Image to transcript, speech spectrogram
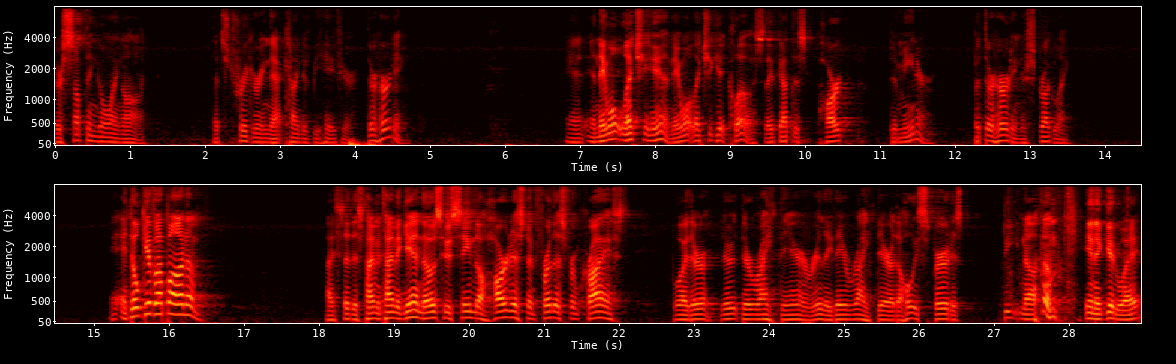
There's something going on that's triggering that kind of behavior. They're hurting. And, and they won't let you in. They won't let you get close. They've got this hard demeanor but they're hurting, they're struggling. And don't give up on them. I've said this time and time again those who seem the hardest and furthest from Christ, boy, they're, they're, they're right there, really. They're right there. The Holy Spirit is beating on them in a good way,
